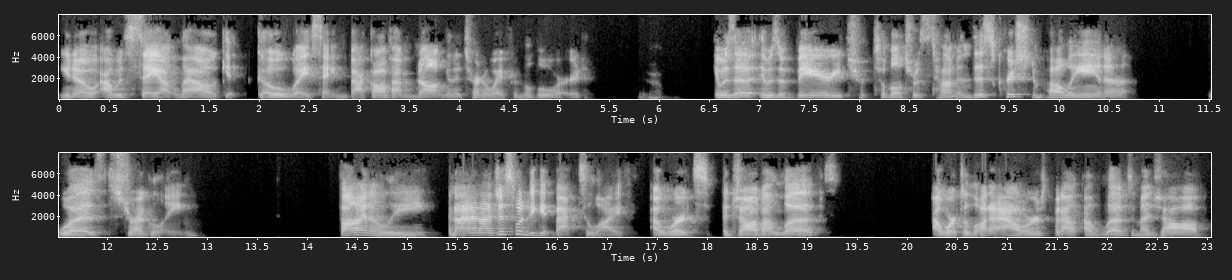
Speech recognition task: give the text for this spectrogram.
you know, I would say out loud, "Get go away, Satan, back off. I'm not going to turn away from the Lord." Yeah it was a it was a very tr- tumultuous time and this christian pollyanna was struggling finally and I, and I just wanted to get back to life i worked a job i loved i worked a lot of hours but i, I loved my job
